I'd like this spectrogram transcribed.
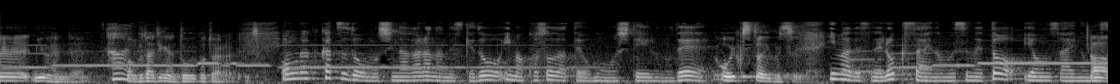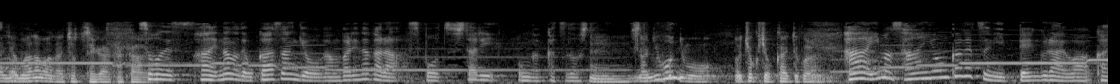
でミュンヘンで、はい。まあ、具体的にはどういうことをやられてるんですか？音楽活動もしながらなんですけど今子育てをもうしているのでおいくつといくつ？今ですね6歳の娘と4歳の息子。あじゃあまだまだちょっと手がかかる。そうです。はい。なのでお母さん業を頑張りながらスポーツしたり音楽活動したり日本にもちょくちょく帰ってこられるはい。今34か月に一遍ぐらいは帰っ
